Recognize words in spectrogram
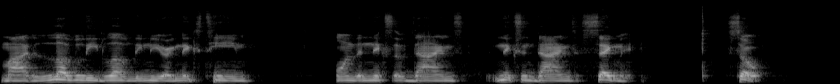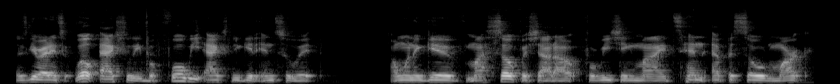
my lovely, lovely New York Knicks team on the Knicks of Dimes, And Dimes segment. So let's get right into it. Well, actually, before we actually get into it, I want to give myself a shout out for reaching my 10 episode mark.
